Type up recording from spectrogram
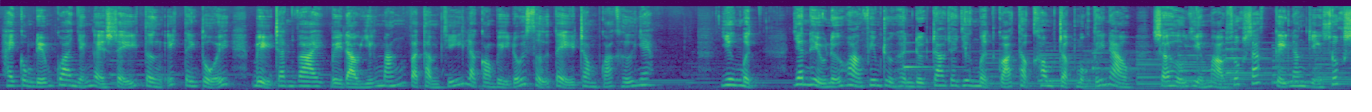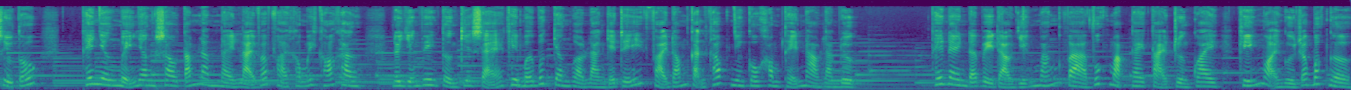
Hãy cùng điểm qua những nghệ sĩ từng ít tên tuổi, bị tranh vai, bị đạo diễn mắng và thậm chí là còn bị đối xử tệ trong quá khứ nhé. Dương Mịch Danh hiệu nữ hoàng phim truyền hình được trao cho Dương Mịch quả thật không trật một tí nào, sở hữu diện mạo xuất sắc, kỹ năng diễn xuất siêu tốt. Thế nhưng mỹ nhân sau 8 năm này lại vấp phải không ít khó khăn. Nữ diễn viên từng chia sẻ khi mới bước chân vào làng giải trí phải đóng cảnh khóc nhưng cô không thể nào làm được. Thế nên đã bị đạo diễn mắng và vuốt mặt ngay tại trường quay, khiến mọi người rất bất ngờ.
